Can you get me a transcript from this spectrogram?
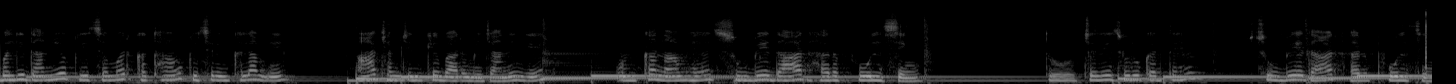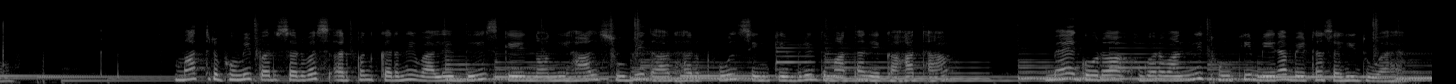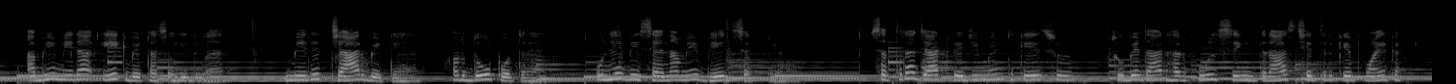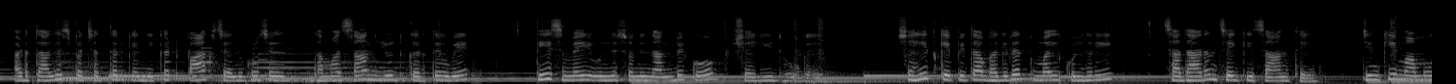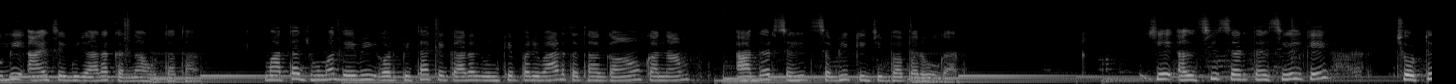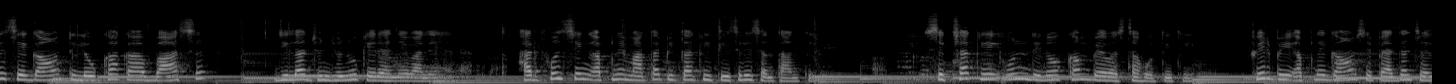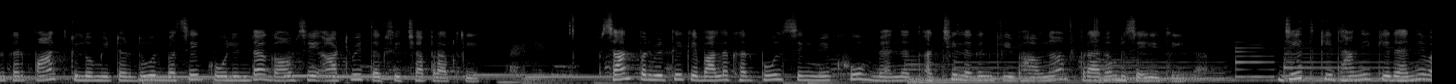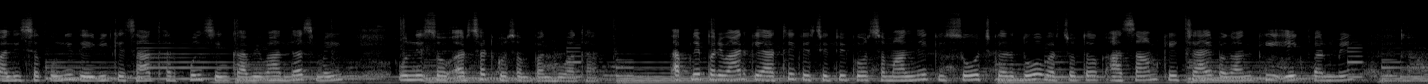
बलिदानियों की समर कथाओं की श्रृंखला में आज हम जिनके बारे में जानेंगे, उनका नाम है सूबेदार हरफूल सिंह। तो चलिए शुरू करते हैं। सूबेदार हरफूल सिंह। मातृभूमि पर सर्वस्व अर्पण करने वाले देश के नौनिहाल सूबेदार हरफूल सिंह के वृद्ध माता ने कहा था, मैं गौरवान्वित हूँ कि मेरा बेटा शहीद हुआ है। अभी मेरा एक बेटा शहीद हुआ है। मेरे चार बेटे हैं और दो पुत्र हैं। उन्हें भी सेना में भेज सकती हूँ। सत्रह जाट रेजिमेंट के सूबेदार हरफूल सिंह द्रास क्षेत्र के पॉइंट अड़तालीस पचहत्तर के निकट पाक सैनिकों से घमासान युद्ध करते हुए 30 मई उन्नीस सौ निन्यानवे को शहीद हो गए। शहीद के पिता भगीरथ मल कुल्हरी साधारण से किसान थे। जिनकी मामूली आय से गुजारा करना होता था। माता झूमा देवी और पिता के कारण उनके परिवार तथा गाँव का नाम आदर सहित सभी की जिब्बा पर होगा। ये अलसी सर तहसील के छोटे से गाँव तिलोका का बास जिला झुंझुनू के रहने वाले हैं। हरफुल सिंह अपने माता पिता की तीसरी संतान थी। शिक्षा की उन दिनों कम व्यवस्था होती थी। फिर भी अपने गाँव से पैदल चलकर पाँच किलोमीटर दूर बसे कोलिंडा गाँव से आठवीं तक शिक्षा प्राप्त की। शांत प्रवृत्ति के बालक हरपूल सिंह में खूब मेहनत, अच्छी लगन की भावना प्रारंभ से ही थी। जीत की ढानी की रहने वाली शकुनी देवी के साथ हरफूल सिंह का विवाह 10 मई उन्नीस सौ अड़सठ को संपन्न हुआ था। अपने परिवार की आर्थिक स्थिति को संभालने की सोच कर दो वर्षों तक आसाम के चाय बागान की एक फर्म में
